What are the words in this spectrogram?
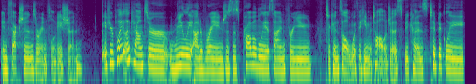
infections or inflammation. If your platelet counts are really out of range, this is probably a sign for you to consult with a hematologist because typically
